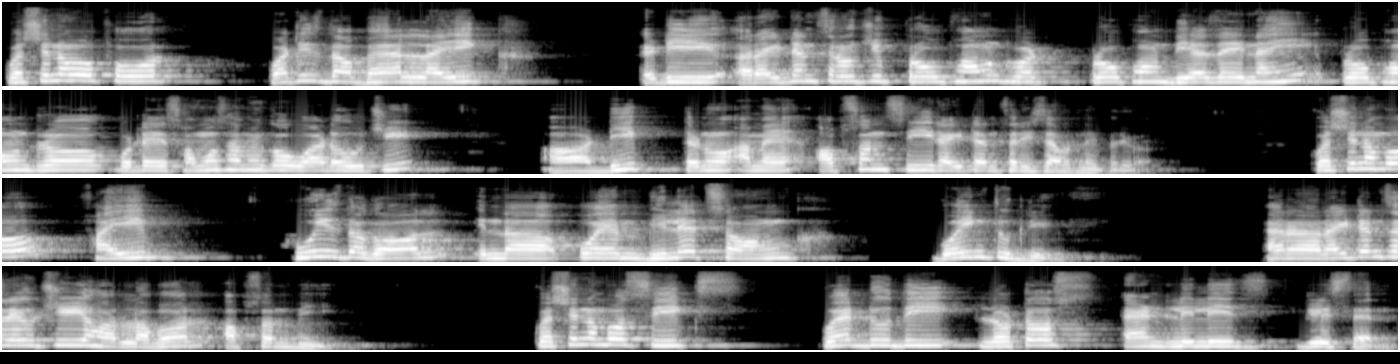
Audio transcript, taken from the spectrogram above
question number four what is the veil like ये राइट आंसर हूँ प्रोफाउंड बट प्रोफाउंड दि जाए ना प्रोफाउंड रोटे समसामयिक वार्ड हूँ डीप तेणु आम अपसन सी रईट आन्सर हिसाब नहीं पार question number five Who is the girl in the poem Village Song Going to grieve? Our right answer is her lover, option B. Question number 6. Where do the lotus and lilies glisten?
